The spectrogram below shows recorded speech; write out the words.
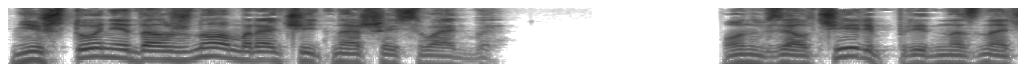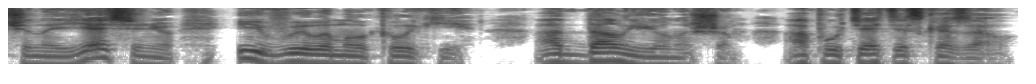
Ничто не должно омрачить нашей свадьбы. Он взял череп, предназначенный ясеню, и выломал клыки. Отдал юношам, а Путяти сказал.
